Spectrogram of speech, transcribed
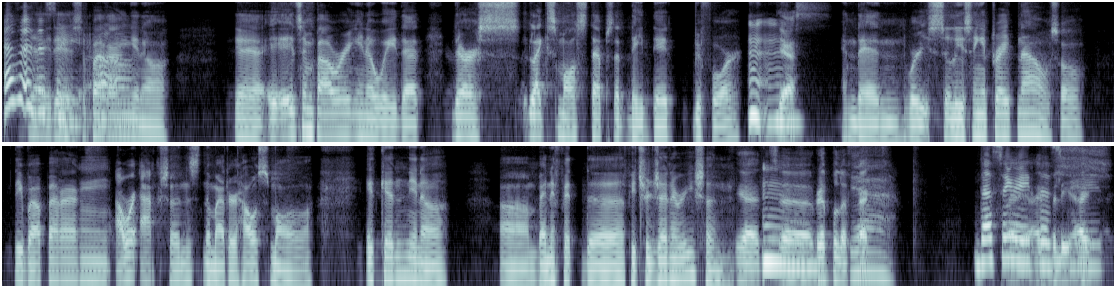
That's, yeah, that's it is. So parang, oo. you know, yeah, it's empowering in a way that there are s- like small steps that they did before, Yes. And then we're still using it right now. So, diba, parang our actions, no matter how small, it can, you know, um, benefit the future generation. Yeah, it's a ripple effect. Yeah. That's I- great. I, that's believe, great.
